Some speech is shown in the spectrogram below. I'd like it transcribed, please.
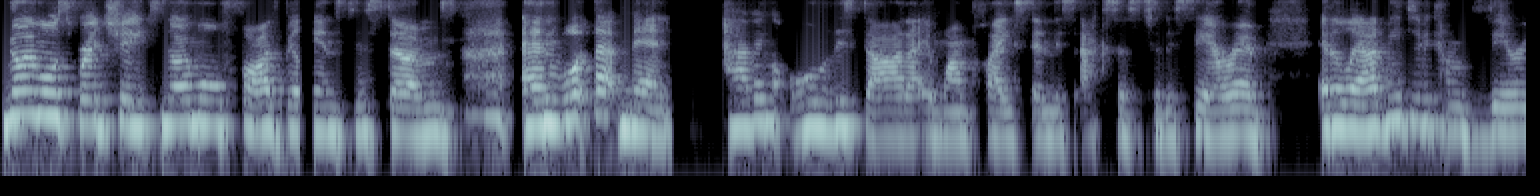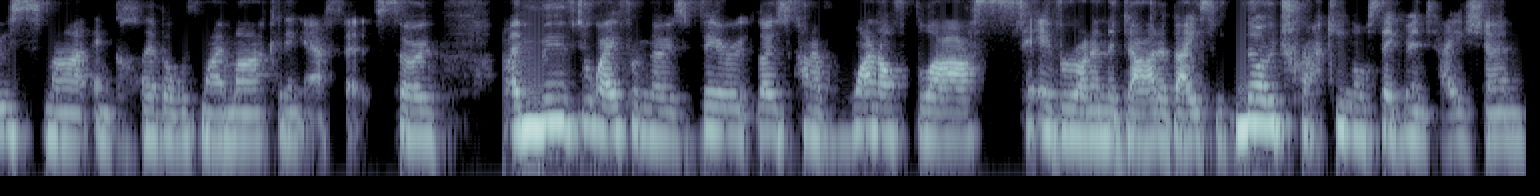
no more spreadsheets, no more 5 billion systems. And what that meant having all of this data in one place and this access to the CRM, it allowed me to become very smart and clever with my marketing efforts. So I moved away from those very those kind of one-off blasts to everyone in the database with no tracking or segmentation.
